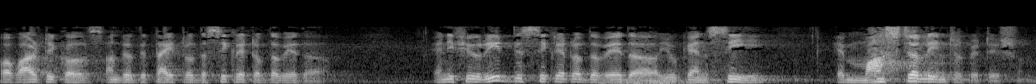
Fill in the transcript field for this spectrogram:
of articles under the title The Secret of the Veda. And if you read this secret of the Veda, you can see a masterly interpretation.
